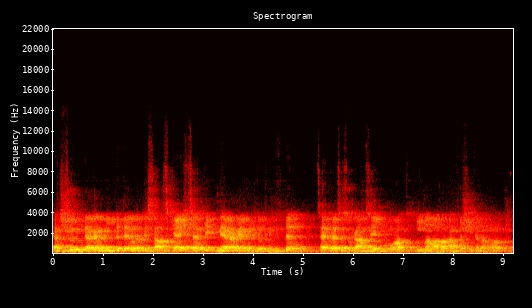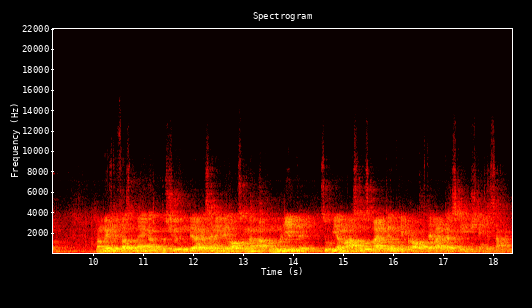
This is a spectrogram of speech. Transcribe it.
Ernst Schürtenberger mietete oder besaß gleichzeitig mehrere Unterkünfte, zeitweise sogar am selben Ort, immer aber an verschiedenen Orten. Man möchte fast meinen, dass Schürtenberger seine Behausungen akkumulierte, so wie er maßlos alte und gebrauchte Alltagsgegenstände sammelte.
